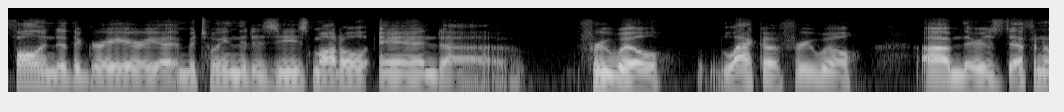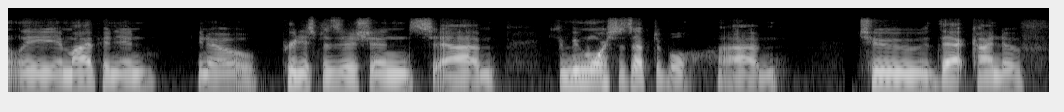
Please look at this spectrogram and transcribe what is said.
fall into the gray area in between the disease model and uh, free will, lack of free will. Um, there's definitely, in my opinion, you know, predispositions. Um, you can be more susceptible um, to that kind of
